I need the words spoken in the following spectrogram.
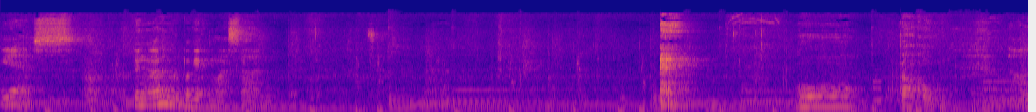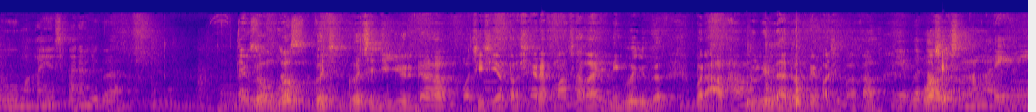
yes. Dengan berbagai kemasan. oh tahu. Tahu makanya sekarang juga ya gue gue gue gue sejujur dalam posisi yang terseret masalah ini gue juga beralhamdulillah dong dia pasti bakal ya gue tahu sih- seneng hari ini.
